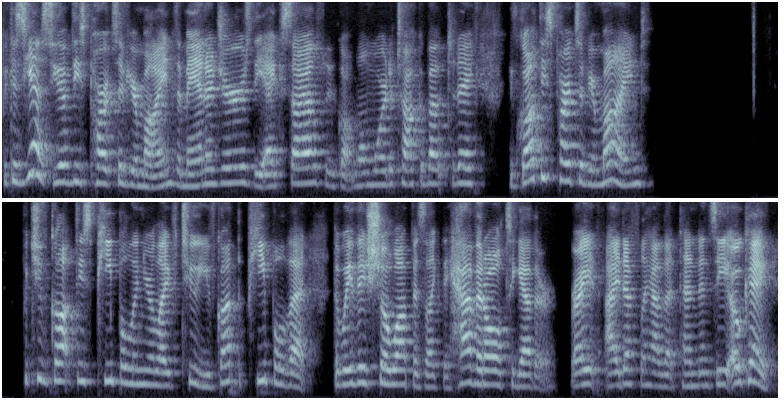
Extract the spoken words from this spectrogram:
Because, yes, you have these parts of your mind, the managers, the exiles. We've got one more to talk about today. You've got these parts of your mind, but you've got these people in your life too. You've got the people that the way they show up is like they have it all together, right? I definitely have that tendency. Okay,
